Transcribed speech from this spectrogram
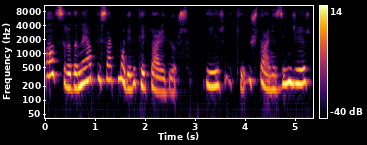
Alt sırada ne yaptıysak modeli tekrar ediyoruz. 1, 2, 3 tane zincir.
